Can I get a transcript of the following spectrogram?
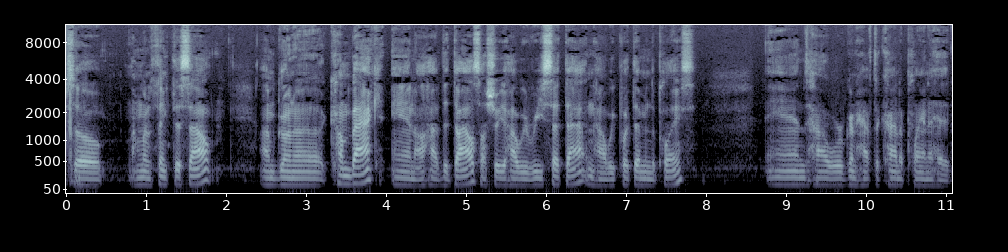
So I'm going to think this out. I'm going to come back and I'll have the dials. I'll show you how we reset that and how we put them into place and how we're going to have to kind of plan ahead.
